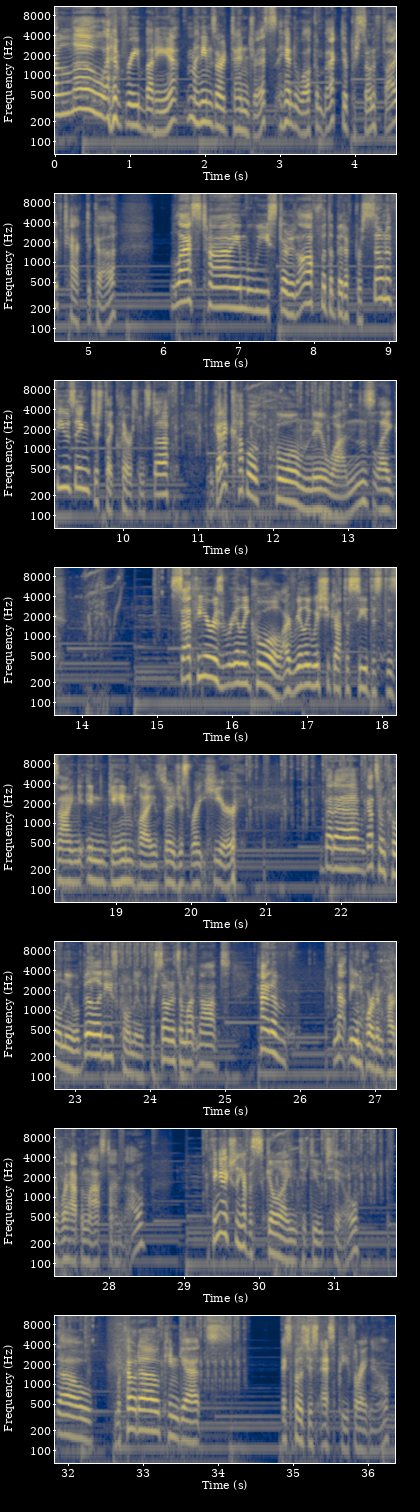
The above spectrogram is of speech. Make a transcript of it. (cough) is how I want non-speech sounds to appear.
Hello, everybody! My name's Ardendrus, and welcome back to Persona 5 Tactica. Last time, we started off with a bit of Persona fusing, just to clear some stuff. We got a couple of cool new ones, like... Seth here is really cool. I really wish you got to see this design in gameplay instead of just right here. But, uh, we got some cool new abilities, cool new personas and whatnot. Kind of not the important part of what happened last time, though. I think I actually have a skill I need to do, too. So, Makoto can get, I suppose, just SP for right now.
